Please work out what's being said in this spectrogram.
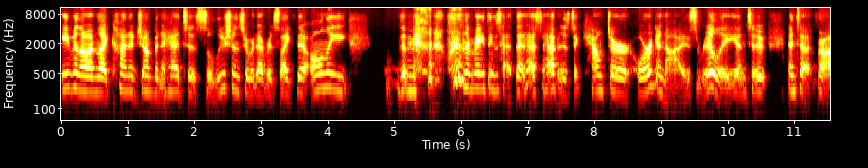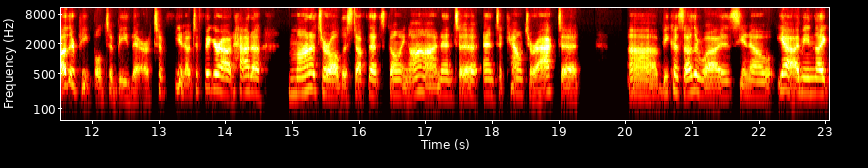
even though I'm like kind of jumping ahead to solutions or whatever, it's like the only the one of the main things that, that has to happen is to counter organize really and to and to for other people to be there to you know to figure out how to monitor all the stuff that's going on and to and to counteract it uh because otherwise you know yeah i mean like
